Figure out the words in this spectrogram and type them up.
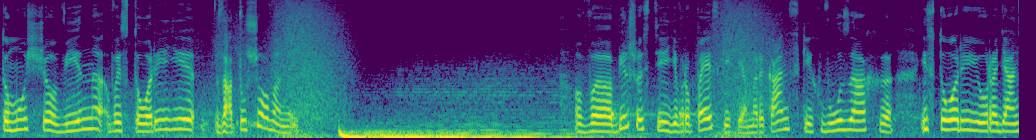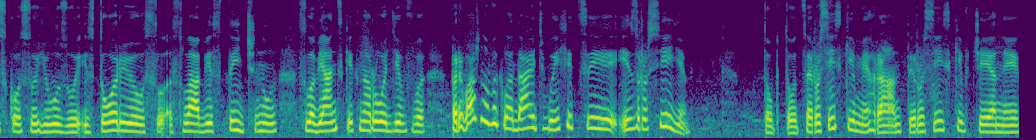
тому що він в історії затушований. В більшості європейських і американських вузах історію Радянського Союзу, історію сл- славістичну слов'янських народів переважно викладають вихідці із Росії. Тобто це російські мігранти, російські вчені,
